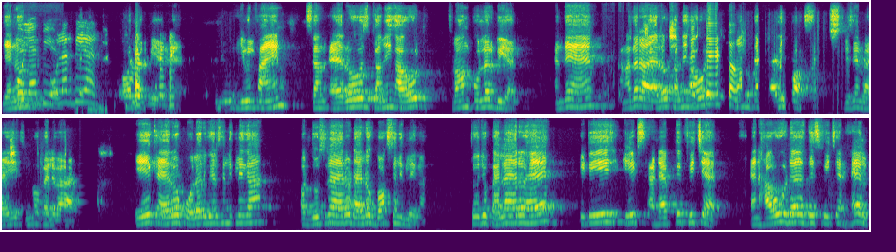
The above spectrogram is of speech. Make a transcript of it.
Polar bear. polar bear polar bear. You will find some arrows coming out from polar bear, and then another arrow coming out from that dialog box. Listen भाई सुनो पहले बात एक एरो पोलर बियर से निकलेगा और दूसरा एरो डायलॉग बॉक्स से निकलेगा तो जो पहला एरो है it is its adaptive feature and how does this feature help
